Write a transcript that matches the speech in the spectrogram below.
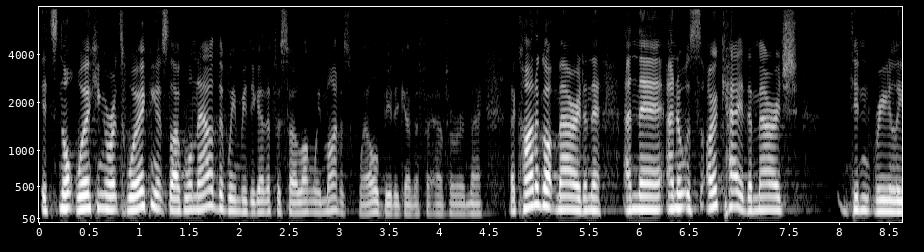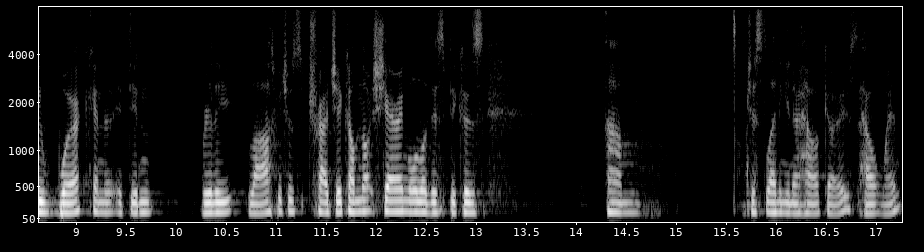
it's not working or it's working. It's like, well, now that we've been together for so long, we might as well be together forever. And they, they kind of got married, and, they, and, they, and it was okay. The marriage didn't really work and it didn't really last, which was tragic. I'm not sharing all of this because um, I'm just letting you know how it goes, how it went.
